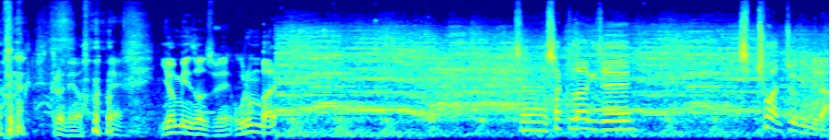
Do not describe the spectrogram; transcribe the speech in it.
그러네요. 네. 이현민 선수의 오른발에 자 샤클락 이제 10초 안쪽입니다.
